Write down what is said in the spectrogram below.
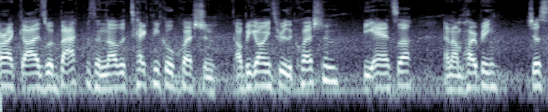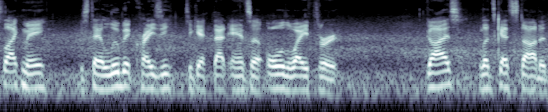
right, guys, we're back with another technical question. I'll be going through the question, the answer, and I'm hoping, just like me, you stay a little bit crazy to get that answer all the way through. Guys, let's get started.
